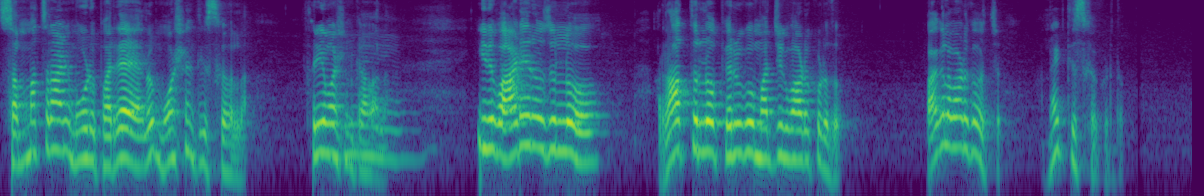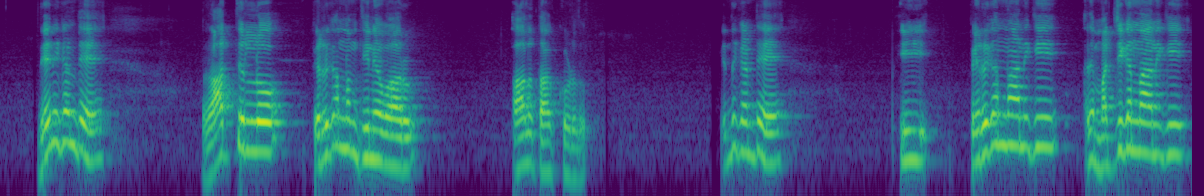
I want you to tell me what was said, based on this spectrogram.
సంవత్సరానికి మూడు పర్యాయాలు మోషన్ తీసుకోవాలి? ఫ్రీ మోషన్ కావాలి. ఇది వాడే రోజుల్లో రాత్రుల్లో పెరుగు మజ్జిగ వాడకూడదు. పగలు వాడుకోవచ్చు. నైట్ తీసుకోకూడదు. దేనికంటే రాత్రుల్లో పెరుగన్నం తినేవారు పాలు తాగకూడదు. ఎందుకంటే ఈ పెరుగన్నానికి అదే మజ్జిగన్నానికి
